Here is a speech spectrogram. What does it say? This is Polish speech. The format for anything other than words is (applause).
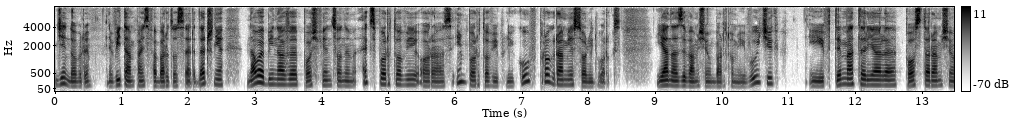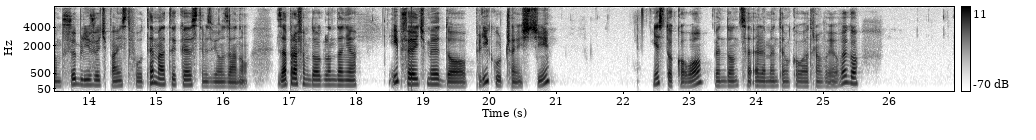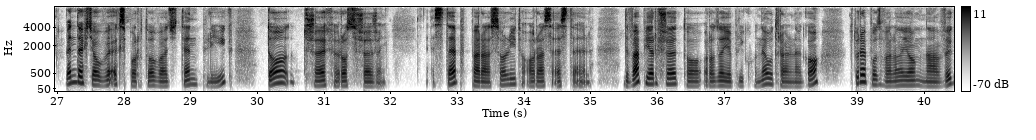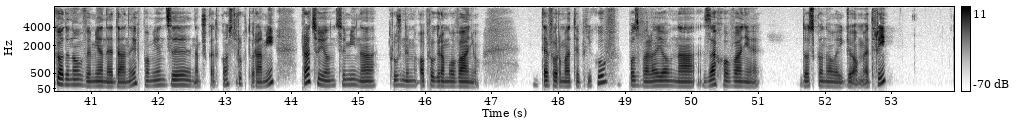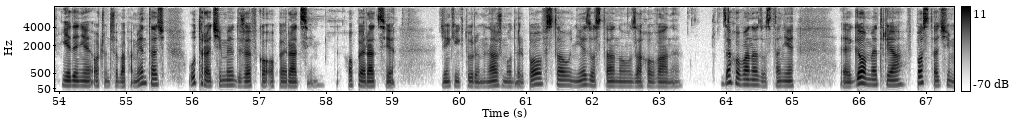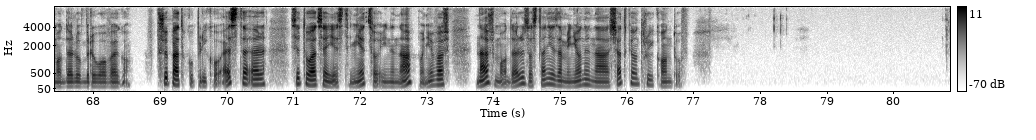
Dzień dobry, witam Państwa bardzo serdecznie na webinarze poświęconym eksportowi oraz importowi plików w programie SolidWorks. Ja nazywam się Bartłomiej Wójcik i w tym materiale postaram się przybliżyć Państwu tematykę z tym związaną. Zapraszam do oglądania i przejdźmy do pliku części. Jest to koło będące elementem koła tramwajowego. Będę chciał wyeksportować ten plik do trzech rozszerzeń: STEP, Parasolid oraz STL. Dwa pierwsze to rodzaje pliku neutralnego, które pozwalają na wygodną wymianę danych pomiędzy np. konstruktorami pracującymi na różnym oprogramowaniu. Te formaty plików pozwalają na zachowanie doskonałej geometrii. Jedynie o czym trzeba pamiętać, utracimy drzewko operacji. Operacje, dzięki którym nasz model powstał, nie zostaną zachowane. Zachowana zostanie e, geometria w postaci modelu bryłowego. W przypadku pliku STL sytuacja jest nieco inna, ponieważ nasz model zostanie zamieniony na siatkę trójkątów.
